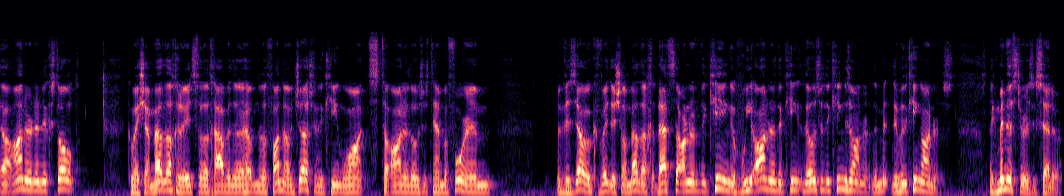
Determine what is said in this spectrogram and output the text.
uh, honored and extolled. Just the king wants to honor those who stand before him. That's the honor of the king. If we honor the king, those are the king's honor, the, the king honors, like ministers, etc.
